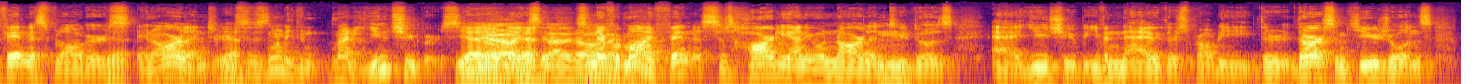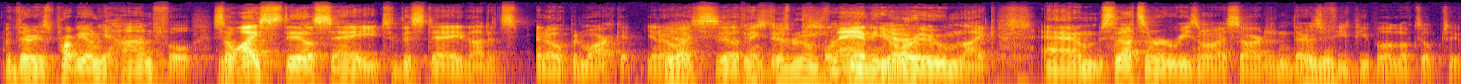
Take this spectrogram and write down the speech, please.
Fitness vloggers in Ireland. Yeah. There's not even many YouTubers. you Yeah, know, yeah, like, yeah. So, so never mind fitness. There's hardly anyone in Ireland who does uh, YouTube. Even now, there's probably there there are some huge ones, but there's probably only a handful. So I still say to this day that it's an open market. You know, Yeah. I still think still there's room plenty people, of yeah. room. Like, um, so that's another reason why I started. And there's a few people I looked up to.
